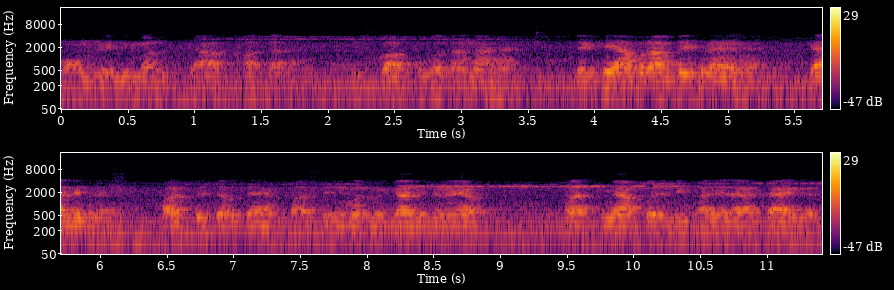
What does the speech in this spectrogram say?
कौन एनिमल क्या खाता है? इसको आपको बताना है। देखिए, यहाँ पर आप देख रहे हैं, क्या देख रहे हैं? फ़र्स्ट से चलते हैं। फ़र्स्ट एनिमल में क्या देख रहे हैं आप? फ़र्स्ट में आपको जो दिखा दे रहा है टाइगर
